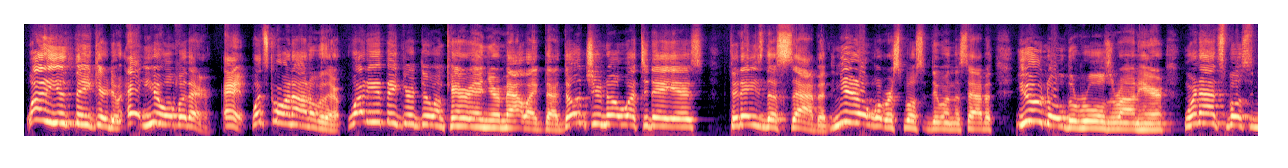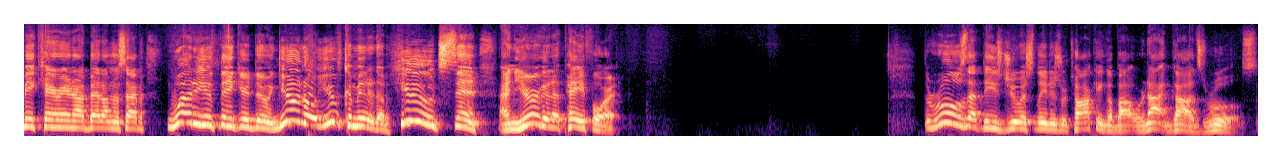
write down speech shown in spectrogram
What do you think you're doing? Hey, you over there. Hey, what's going on over there? What do you think you're doing carrying your mat like that? Don't you know what today is? Today's the Sabbath. And you know what we're supposed to do on the Sabbath. You know the rules around here. We're not supposed to be carrying our bed on the Sabbath. What do you think you're doing? You know you've committed a huge sin and you're going to pay for it. The rules that these Jewish leaders were talking about were not God's rules.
